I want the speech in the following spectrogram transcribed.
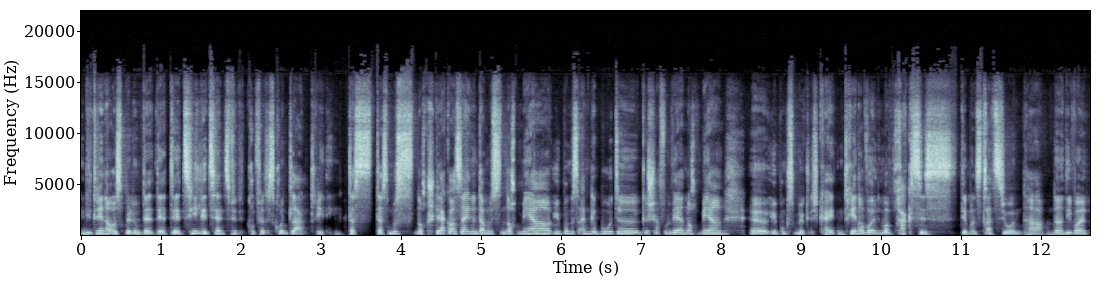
in die Trainerausbildung der, der, der Ziellizenz für, für das das Grundlagentraining. Das, das muss noch stärker sein und da müssen noch mehr Übungsangebote geschaffen werden, noch mehr äh, Übungsmöglichkeiten. Trainer wollen immer Praxisdemonstrationen haben. Ne? Die wollen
